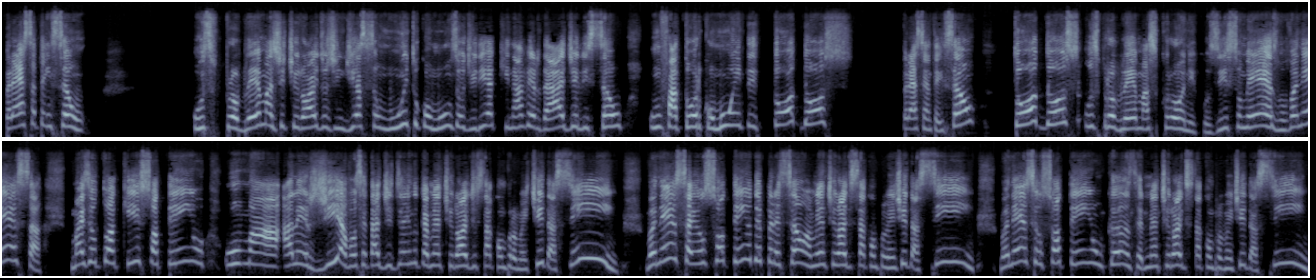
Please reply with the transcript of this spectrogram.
Presta atenção. Os problemas de tiroide hoje em dia são muito comuns, eu diria que na verdade eles são um fator comum entre todos. Prestem atenção, todos os problemas crônicos. Isso mesmo, Vanessa, mas eu estou aqui só tenho uma alergia. Você está dizendo que a minha tiroide está comprometida? Sim. Vanessa, eu só tenho depressão. A minha tiroide está comprometida? Sim. Vanessa, eu só tenho um câncer. Minha tiroide está comprometida? Sim.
